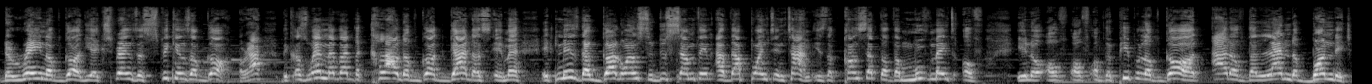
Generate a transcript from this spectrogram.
the reign of God, you experience the speakings of God, all right? Because whenever the cloud of God gathers, amen, it means that God wants to do something at that point in time. Is the concept of the movement of, you know, of, of, of the people of God out of the land of bondage.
